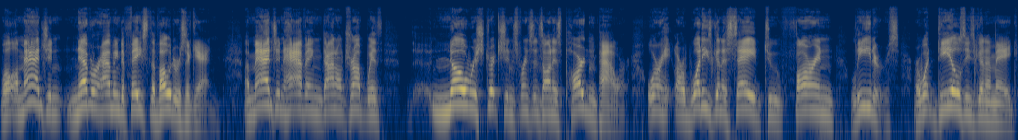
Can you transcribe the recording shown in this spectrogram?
Well, imagine never having to face the voters again. Imagine having Donald Trump with no restrictions, for instance, on his pardon power or, or what he's going to say to foreign leaders or what deals he's going to make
